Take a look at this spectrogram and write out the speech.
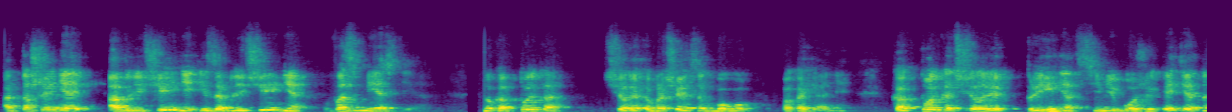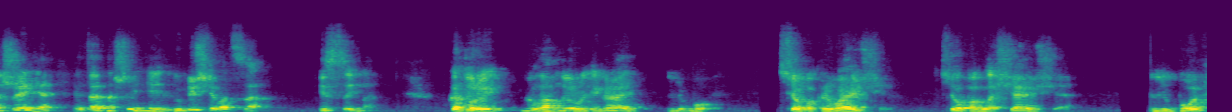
Отношения обличения, изобличения, возмездия. Но как только человек обращается к Богу в покаянии, как только человек принят в семью Божию, эти отношения – это отношения любящего отца и сына, в которой главную роль играет любовь, все покрывающая, все поглощающая любовь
